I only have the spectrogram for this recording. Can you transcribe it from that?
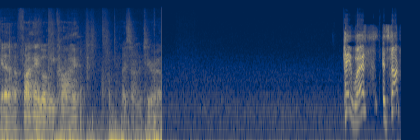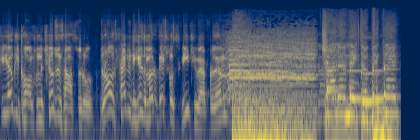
Gonna get a front angle of me crying. Like starting to tear up. Hey, Wes, it's Dr. Yogi calling from the Children's Hospital. They're all excited to hear the motivational speech you have for them. Trying to make the big play.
